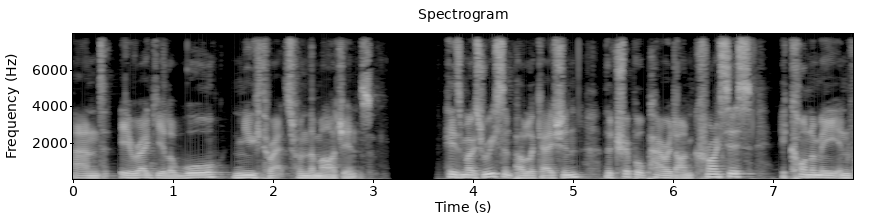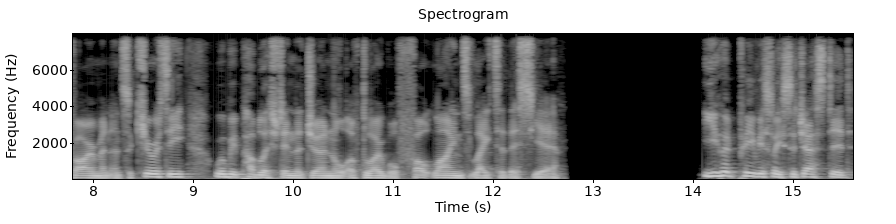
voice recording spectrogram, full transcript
and Irregular War New Threats from the Margins. His most recent publication, The Triple Paradigm Crisis Economy, Environment and Security, will be published in the Journal of Global Fault Lines later this year. You had previously suggested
